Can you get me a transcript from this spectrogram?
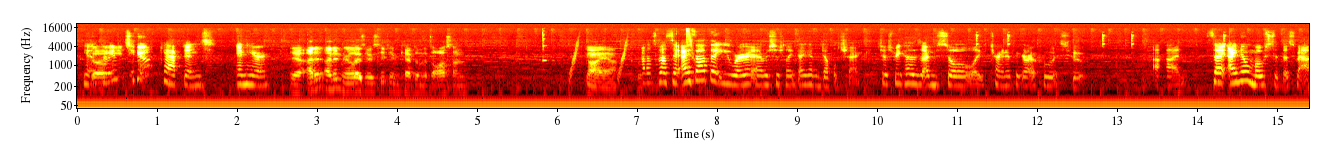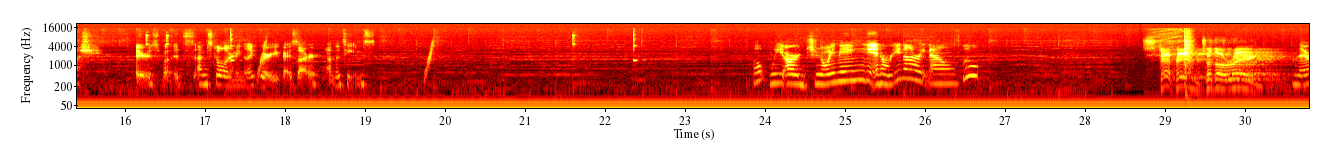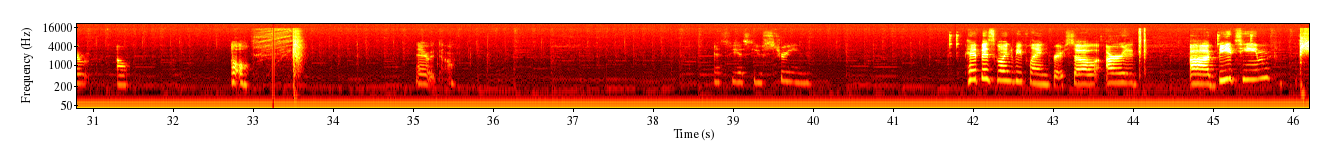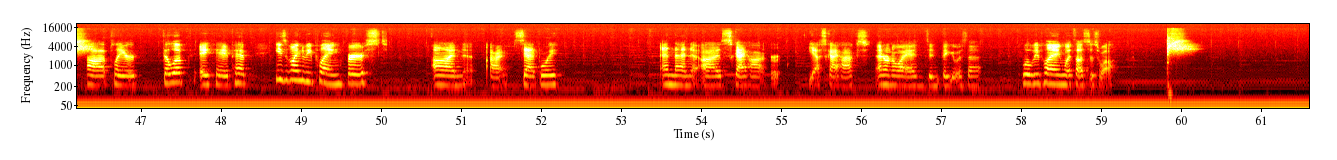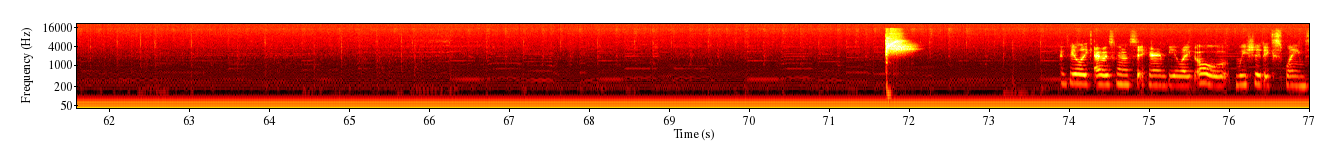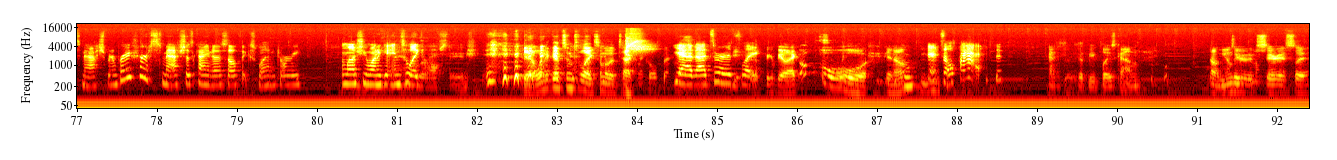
Yeah, so So- we have two captains in here. Yeah, I, di- I didn't realize you were C team captain. That's awesome. Oh yeah. I was about to say, I thought that you were, and I was just like, I gotta double check. Just because I'm still, like, trying to figure out who is who. Uh, so I, I know most of the Smash players, but it's I'm still learning, like, where you guys are on the teams. Well, we are joining an arena right now. Woo! Step into the ring. There. Oh. Oh. There we go. SVSU stream. Pip is going to be playing first. So our uh, B team uh, player Philip, aka Pip, he's going to be playing first on uh, Sad Boy, and then uh, Skyhawk. Or, yeah, Skyhawks. I don't know why I didn't think it was that. Will be playing with us as well. I feel like I was gonna sit here and be like, oh, we should explain Smash, but I'm pretty sure Smash is kind of self-explanatory, unless you want to get into like. Off stage. Yeah, when it gets into like some of the technical things, yeah, that's where it's like we can be like, oh, you know, no, dude, something like that. seriously.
